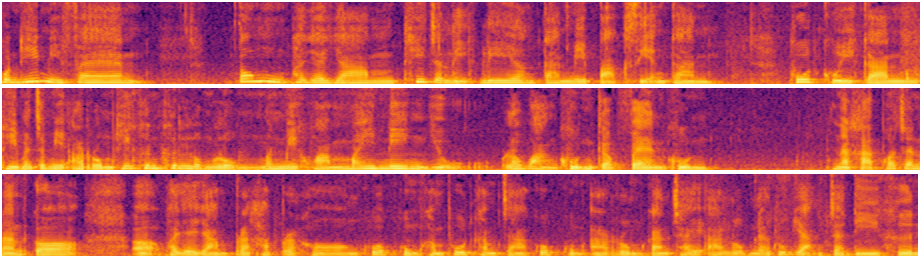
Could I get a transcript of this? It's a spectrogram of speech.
คนที่มีแฟนต้องพยายามที่จะหลีกเลี่ยง การมีปากเสียงกัน พูดคุยกันบางทีมันจะมีอารมณ์ที่ขึ้นขึ้นลงลงมันมีความไม่นิ่งอยู่ระหว่างคุณกับแฟนคุณ นะคะเพราะฉะนั้นก็พยายามประคับประคองควบคุมคำพูดคำจาควบคุมอารมณ์การใช้อารมณ์แล้วทุกอย่างจะดีขึ้น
